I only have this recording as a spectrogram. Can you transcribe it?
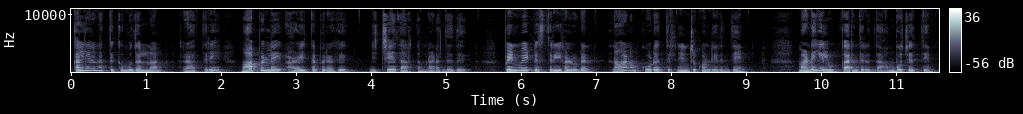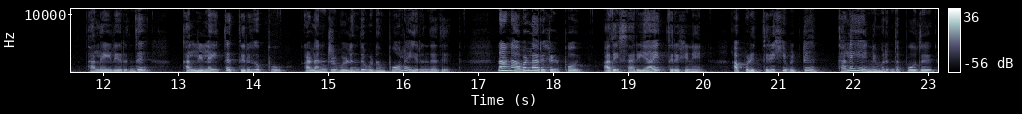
கல்யாணத்துக்கு முதல் நாள் ராத்திரி மாப்பிள்ளை அழைத்த பிறகு நிச்சயதார்த்தம் நடந்தது. பெண் வீட்டு ஸ்திரீகளுடன் நானும் கூடத்தில் நின்று கொண்டிருந்தேன். மனையில் உட்கார்ந்திருந்த அம்புஜத்தின் தலையிலிருந்து கல்லிழைத்த திருகுப்பூ கலன்று விழுந்துவிடும் போல இருந்தது. நான் அவள் அருகில் போய் அதை சரியாய் திருகினேன். அப்படி திருகிவிட்டு தலையை நிமிர்ந்த போது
